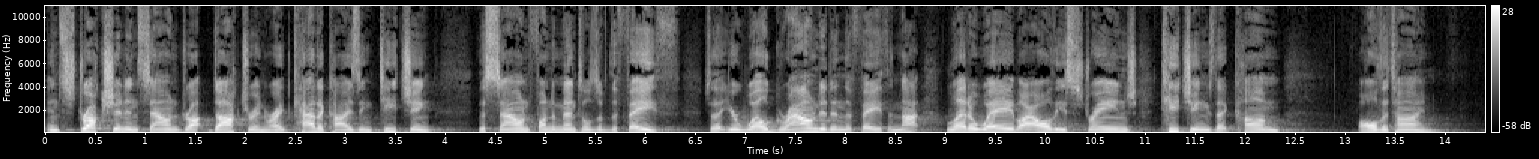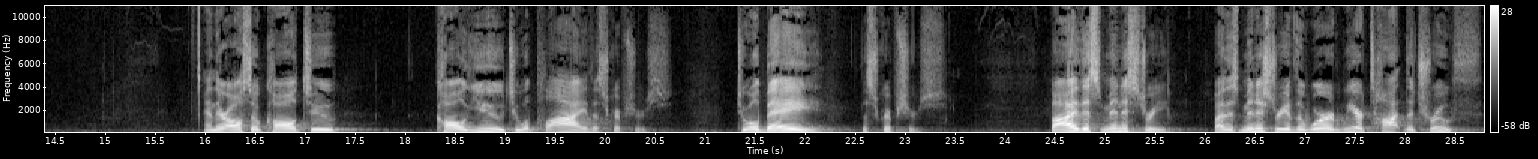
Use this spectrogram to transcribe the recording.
instruction in sound doctrine, right? Catechizing, teaching the sound fundamentals of the faith so that you're well grounded in the faith and not led away by all these strange teachings that come all the time. And they're also called to call you to apply the scriptures, to obey the scriptures. By this ministry, by this ministry of the word, we are taught the truth.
